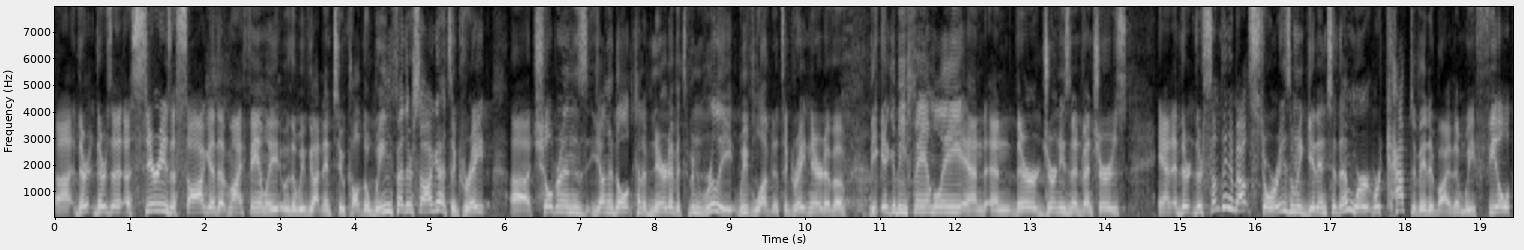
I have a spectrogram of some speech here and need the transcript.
Uh, there, there's a, a, series, a saga that my family, that we've gotten into called the Wing Feather Saga. It's a great uh, children's, young adult kind of narrative. It's been really, we've loved it. It's a great narrative of the Igby family and, and their journeys and adventures. And there, there's something about stories when we get into them, we're, we're captivated by them. We feel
